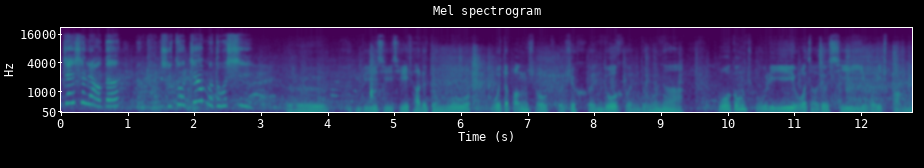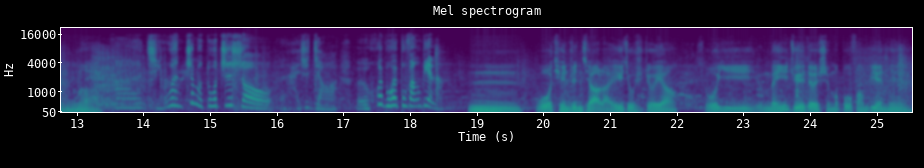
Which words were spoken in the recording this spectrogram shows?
真是了得，能同时做这么多事。呃，比起其他的动物，我的帮手可是很多很多呢。多工处理，我早就习以为常了。啊、呃，请问这么多只手、呃、还是脚啊？呃，会不会不方便啊？嗯，我天生下来就是这样，所以没觉得什么不方便呢。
